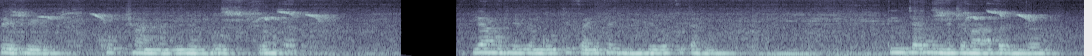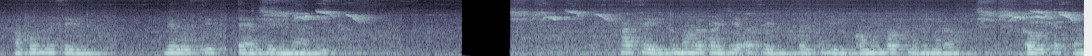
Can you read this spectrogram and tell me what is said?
सेट हे खूप छान आणि मजबूत राहतात. यामध्ये लंगोची साईजही व्यवस्थित आहे. तीन चार महिन्याच्या बाळापर्यंत हा पूर्ण सेट व्यवस्थित तयार केलेला आहे. हा तुम्हाला पाहिजे असेल तर तुम्ही कॉमेंट बॉक्समध्ये मला कळू शकता.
